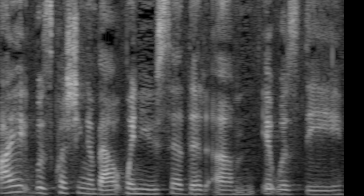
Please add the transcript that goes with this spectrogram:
I was questioning about when you said that um, it was the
